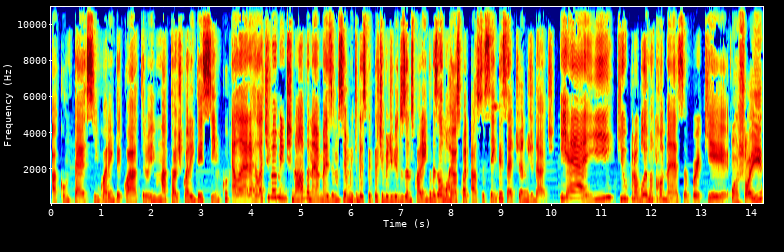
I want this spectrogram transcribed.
acontece em 44 e no Natal de 45. Ela era relativamente nova, né? Mas eu não sei muito da expectativa de vida dos anos 40, mas ela morreu aos, aos 67 anos de idade. E é aí que o problema começa, porque. Porra, só aí?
